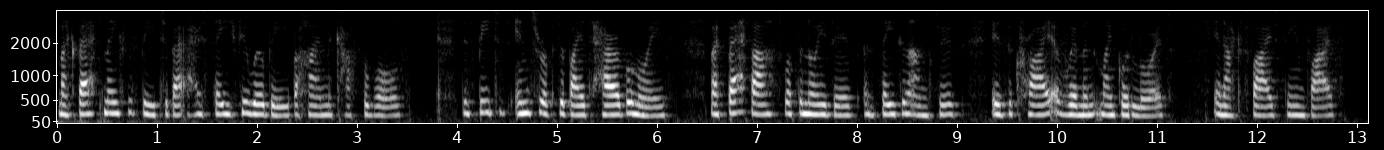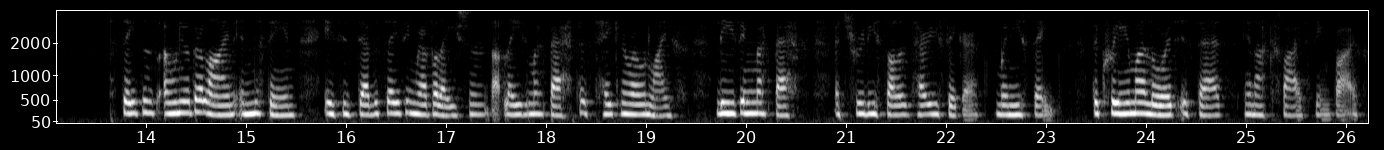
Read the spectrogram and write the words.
Macbeth makes a speech about how safe he will be behind the castle walls. The speech is interrupted by a terrible noise. Macbeth asks what the noise is, and Seyton answers, It is the cry of women, my good lord, in Acts 5, Scene 5. Seyton's only other line in the scene is his devastating revelation that Lady Macbeth has taken her own life, leaving Macbeth a truly solitary figure when he states, The Queen, my lord, is dead, in Acts 5, Scene 5.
